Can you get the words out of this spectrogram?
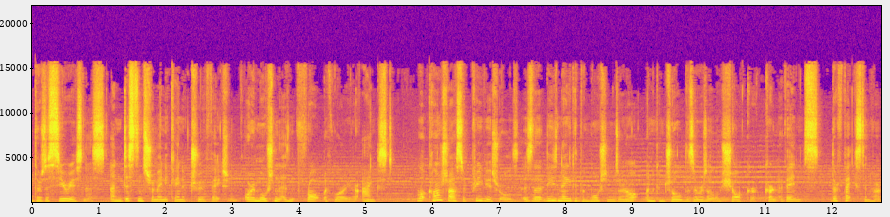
There's a seriousness and distance from any kind of true affection, or emotion that isn't fraught with worry or angst. What contrasts with previous roles is that these negative emotions are not uncontrolled as a result of shock or current events. They're fixed in her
